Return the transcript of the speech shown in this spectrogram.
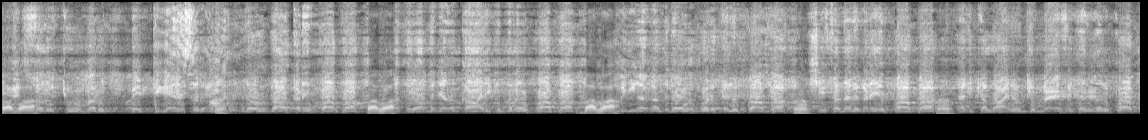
പാപ്പ ട്യൂമർ വെറ്റ് ക്യാൻസർ കാക്കണേ പാപ്പ പാപ്പ. രോഗം ഞങ്ങൾക്ക് ആയിരിക്കും തരണം പാപ്പ പാപ്പ. നിങ്ങൾക്ക് രോഗം കൊടുക്കൽ പാപ്പ ശിഫ നൽകണേ പാപ്പ തനിക്ക് അത് ആരോഗ്യം മാഫി തരുന്നത് പാപ്പ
